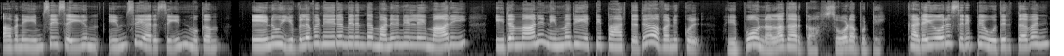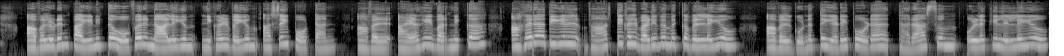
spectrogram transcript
அவனை இம்சை செய்யும் இம்சை அரசியின் முகம். ஏனோ இவ்வளவு நேரம் இருந்த மனநிலை மாறி இதமான நிம்மதி எட்டி பார்த்தது அவனுக்குள். இப்போ நல்லாதான் இருக்கா? சோடா புட்டி. கடையோர சிரிப்பை உதிர்த்தவன் அவளுடன் பயணித்த ஒவ்வொரு நாளையும் நிகழ்வையும் அசை போட்டான். அவள் அழகை வர்ணிக்க அகராதியில் வார்த்தைகள் வடிவமைக்கவில்லையோ அவள் குணத்தை எடை போட தராசும் உலகில் இல்லையோ?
